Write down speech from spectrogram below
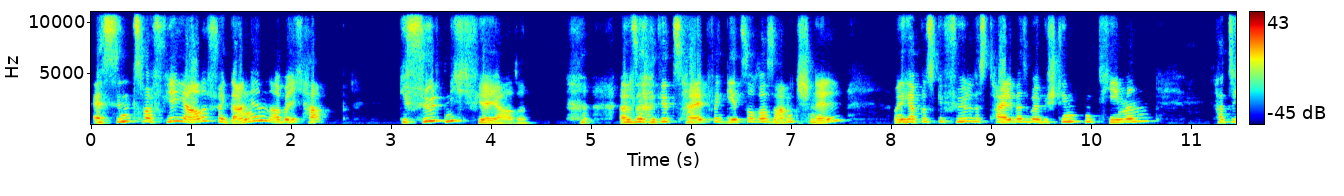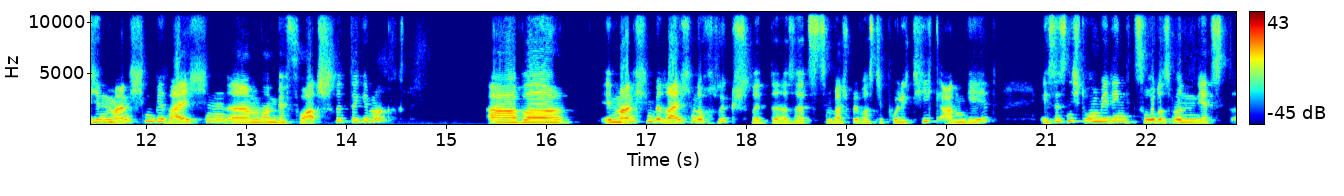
Es sind zwar vier Jahre vergangen, aber ich habe gefühlt nicht vier Jahre. Also die Zeit vergeht so rasant schnell. Und ich habe das Gefühl, dass teilweise bei bestimmten Themen hat sich in manchen Bereichen, ähm, haben wir Fortschritte gemacht aber in manchen Bereichen noch Rückschritte. Also jetzt zum Beispiel, was die Politik angeht, ist es nicht unbedingt so, dass man jetzt äh,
